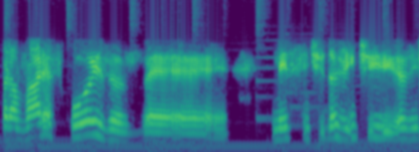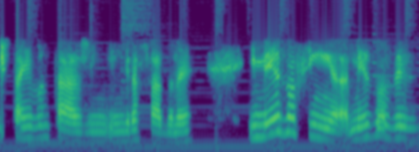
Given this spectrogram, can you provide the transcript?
para várias coisas, é, nesse sentido, a gente a gente está em vantagem, é engraçado, né? E mesmo assim, mesmo às vezes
